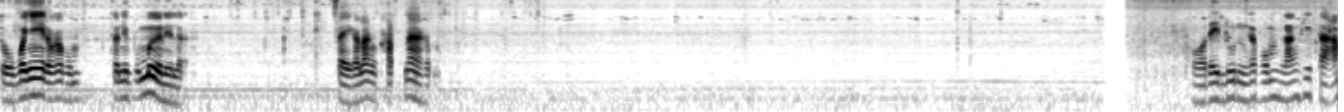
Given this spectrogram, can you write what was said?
ตัวว่ายี่หรอครับผมเท่านี้ปุ่มมือนี่แหละ ใส่กระลังพัดหน้าครับพอได้รุ่นครับผมหลังที่สาม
